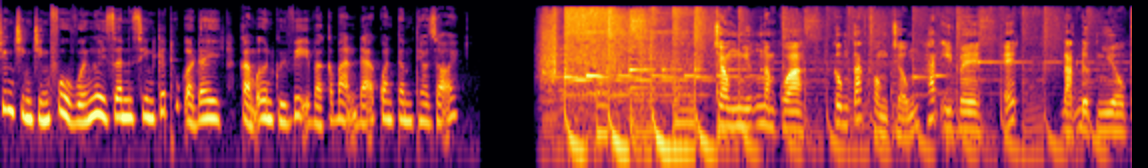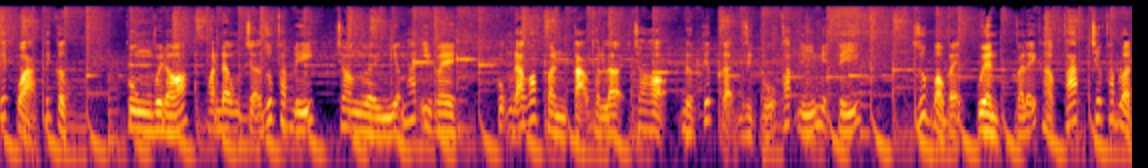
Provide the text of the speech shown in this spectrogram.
Chương trình Chính phủ với người dân xin kết thúc ở đây. Cảm ơn quý vị và các bạn đã quan tâm theo dõi. Trong những năm qua, công tác phòng chống HIV/AIDS đạt được nhiều kết quả tích cực. Cùng với đó, hoạt động trợ giúp pháp lý cho người nhiễm HIV cũng đã góp phần tạo thuận lợi cho họ được tiếp cận dịch vụ pháp lý miễn phí, giúp bảo vệ quyền và lợi ích hợp pháp trước pháp luật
